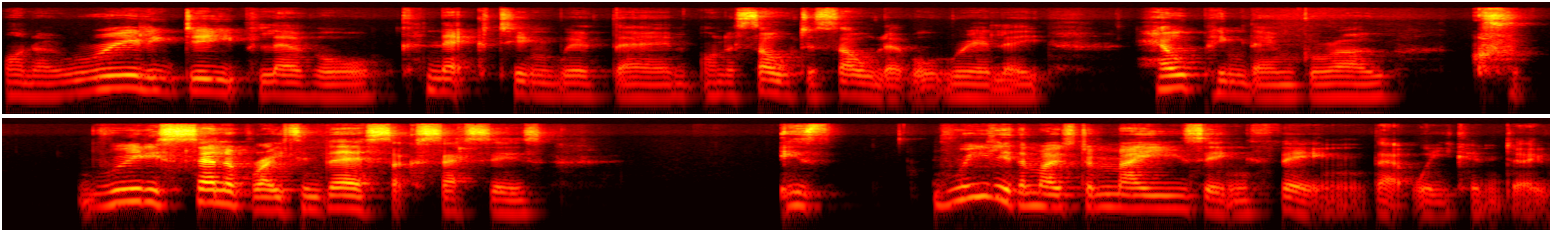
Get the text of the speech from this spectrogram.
on a really deep level, connecting with them on a soul to soul level, really helping them grow, really celebrating their successes is really the most amazing thing that we can do.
